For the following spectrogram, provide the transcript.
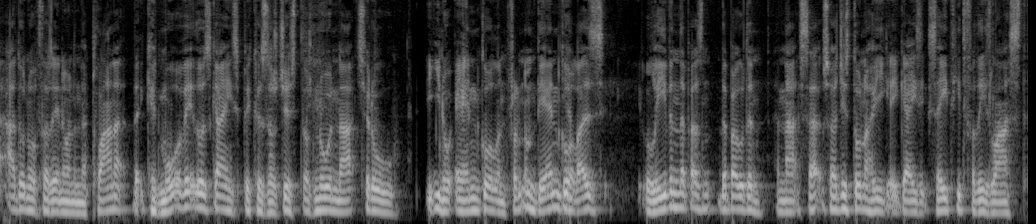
I don't know if there's anyone on the planet that could motivate those guys because there's just there's no natural, you know, end goal in front of them. The end goal is leaving the bus- the building, and that's it. So I just don't know how you get guys excited for these last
